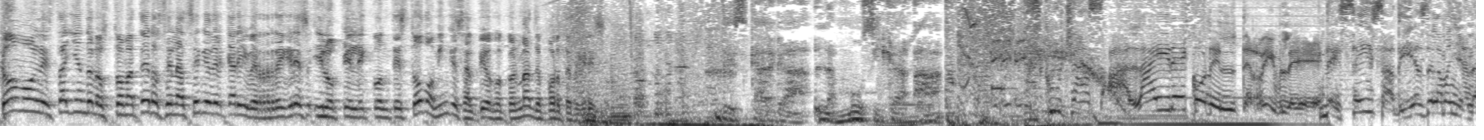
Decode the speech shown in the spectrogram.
¿Cómo le está yendo a los tomateros en la Serie del Caribe? Regreso. Y lo que le contestó Domínguez al Piojo con más deporte, regreso. Descarga la música a. Escuchas al aire con el terrible. De 6 a 10 de la mañana.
